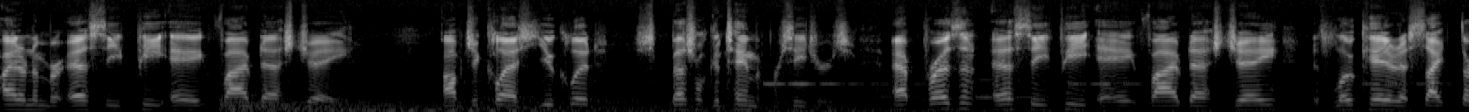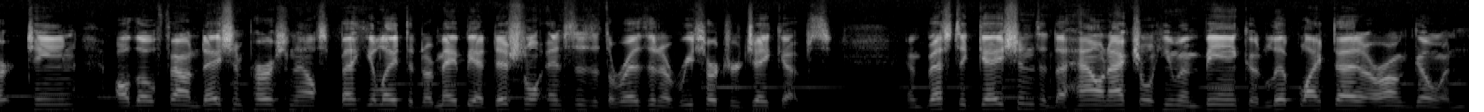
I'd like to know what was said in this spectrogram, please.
Item number SCP-A85-J Object Class Euclid Special Containment Procedures At present, SCP-A85-J is located at Site-13, although Foundation personnel speculate that there may be additional instances at the residence of Researcher Jacobs. Investigations into how an actual human being could live like that are ongoing.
